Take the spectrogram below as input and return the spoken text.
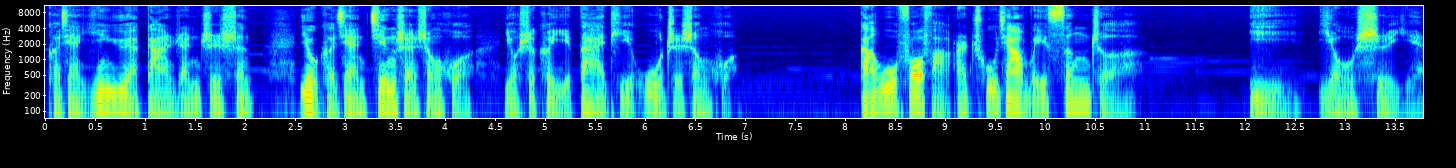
可见音乐感人之深，又可见精神生活有时可以代替物质生活。”感悟佛法而出家为僧者，亦犹是也。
